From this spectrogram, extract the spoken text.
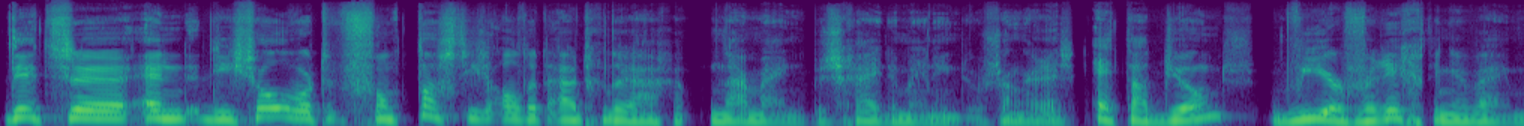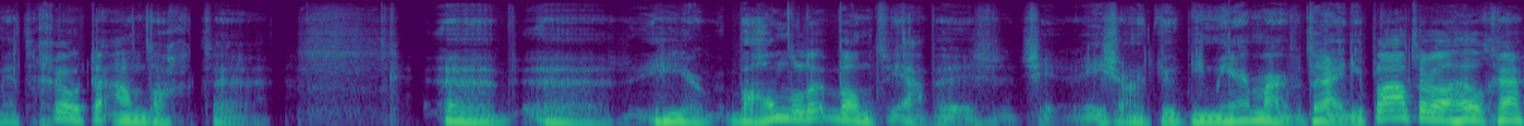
Dit, uh, en die soul wordt fantastisch altijd uitgedragen, naar mijn bescheiden mening, door zangeres Etta Jones. Wier verrichtingen wij met grote aandacht uh, uh, hier behandelen. Want ja, we, is er natuurlijk niet meer, maar we draaien die platen wel heel graag.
